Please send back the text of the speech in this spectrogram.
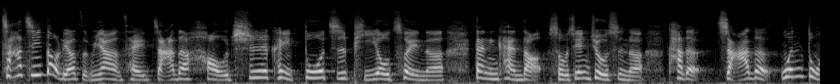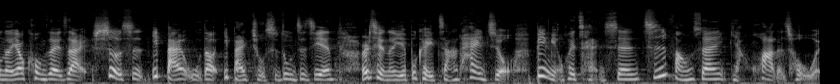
炸鸡到底要怎么样才炸的好吃，可以多汁皮又脆呢？但您看到，首先就是呢，它的炸的温度呢要控制在摄氏一百五到一百九十度之间，而且呢也不可以炸太久，避免会产生脂肪酸氧化的臭味。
